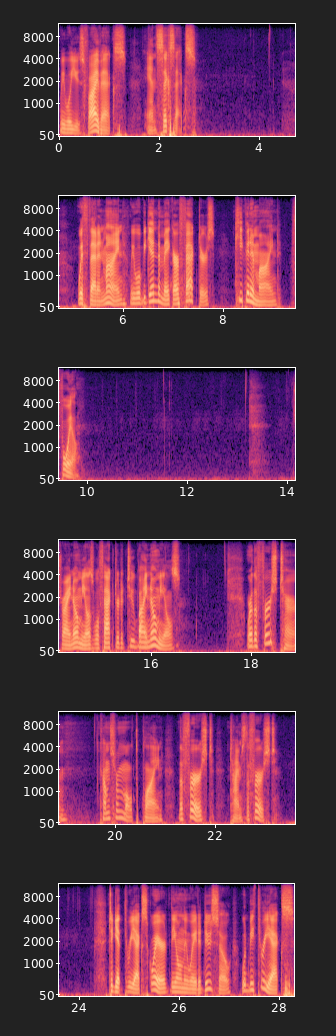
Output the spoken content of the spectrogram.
We will use 5x and 6x. With that in mind, we will begin to make our factors, keeping in mind FOIL. Trinomials will factor to two binomials where the first term comes from multiplying the first times the first. To get 3x squared, the only way to do so would be 3x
